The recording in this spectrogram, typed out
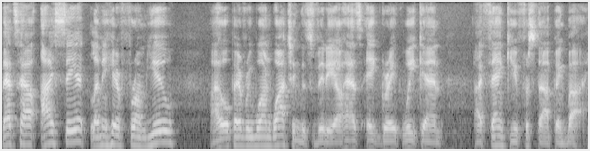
That's how I see it. Let me hear from you. I hope everyone watching this video has a great weekend. I thank you for stopping by.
